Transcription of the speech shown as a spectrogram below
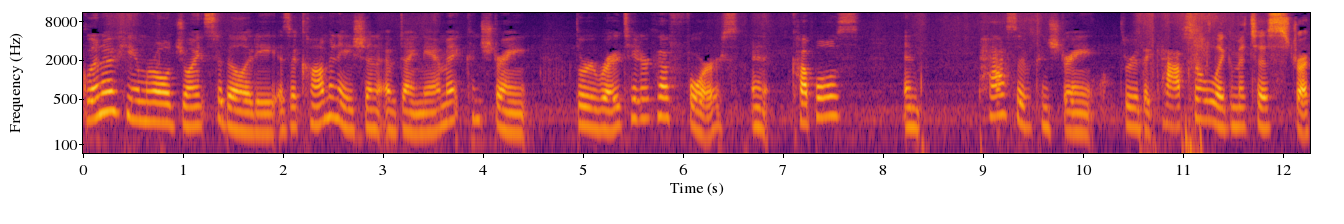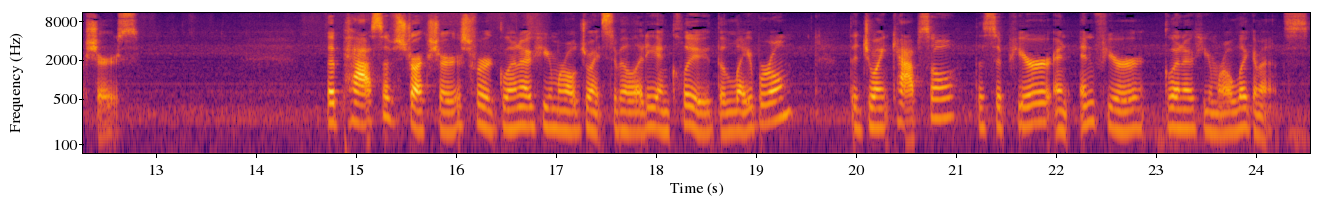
Glenohumeral joint stability is a combination of dynamic constraint through rotator cuff force and couples and passive constraint through the capsule ligamentous structures. The passive structures for glenohumeral joint stability include the labrum, the joint capsule, the superior and inferior glenohumeral ligaments.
